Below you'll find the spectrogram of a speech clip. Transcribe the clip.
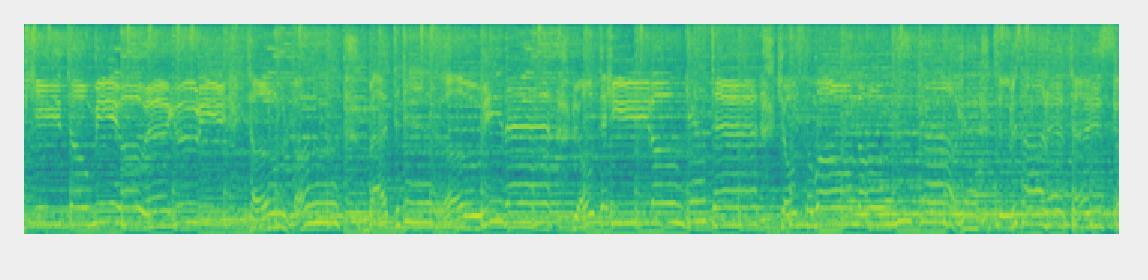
瞳をえぐりろってて競争の歌へ吊るされていそう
